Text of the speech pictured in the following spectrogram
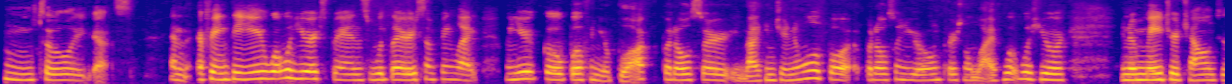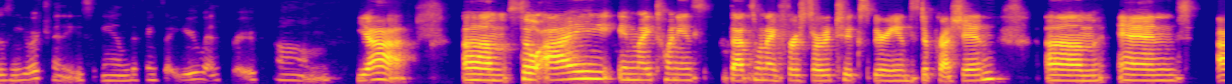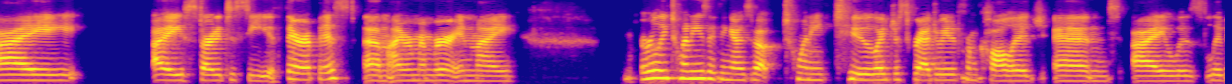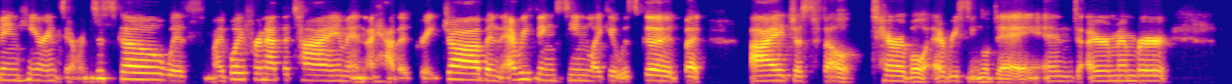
mm, totally yes. And i think do you what was your experience? With there something like when you go both in your blog but also like in general but but also in your own personal life what was your you know major challenges in your 20s and the things that you went through? Um, yeah. Um, so i in my 20s that's when i first started to experience depression um, and i i started to see a therapist. Um, i remember in my early 20s. I think I was about 22. I just graduated from college and I was living here in San Francisco with my boyfriend at the time. And I had a great job and everything seemed like it was good. But I just felt terrible every single day. And I remember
